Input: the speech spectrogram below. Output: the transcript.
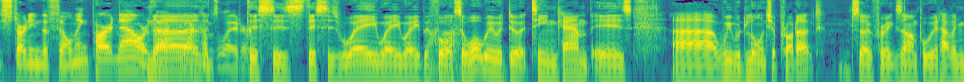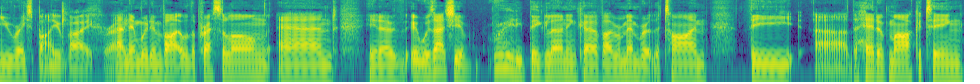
starting the filming part now, or is that, that comes later? This is this is way way way before. Uh-huh. So what we would do at team camp is uh, we would launch a product. So for example, we'd have a new race bike, new bike, right. and then we'd invite all the press along. And you know, it was actually a really big learning curve. I remember at the time. The uh, the head of marketing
